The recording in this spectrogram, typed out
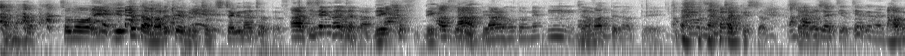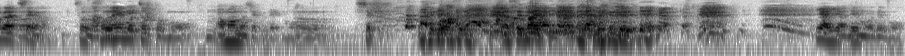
あの、その言ってた丸テーブルちょっとちっちゃくなっちゃったんですけどあちっちゃくなっちゃった？でかす、でかすぎあ、て。なるほどね。うん邪魔ってなって、ちょっとちっちゃくしちゃっあちゃいハブがちっ。ちゃくなっちゃうハブがちっちゃいの。そう、ハブその辺もちょっともううん天の弱でもううん。ちっちゃく。いや、狭いっていうやつですね。いやいやでもでも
